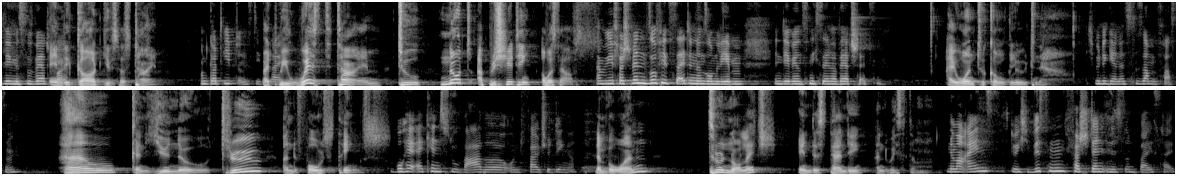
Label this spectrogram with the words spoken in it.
Leben ist so And wertvoll. God gives us time. Und Gott gibt uns die But Zeit. we waste time to not appreciating ourselves. Aber wir verschwenden so viel Zeit in unserem Leben, in der wir uns nicht selber wertschätzen. I want to conclude now. Ich würde gerne zusammenfassen. How can you know true and false things? Woher erkennst du wahre und falsche Dinge? Number one, through knowledge, understanding, and wisdom. Nummer eins, durch Wissen, Verständnis und Weisheit.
